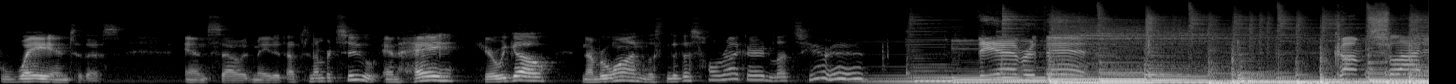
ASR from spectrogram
way into this. And so it made it up to number two. And hey, here we go. Number one, listen to this whole record. Let's hear it. the everything comes sliding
